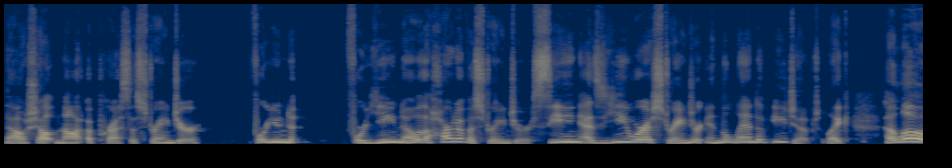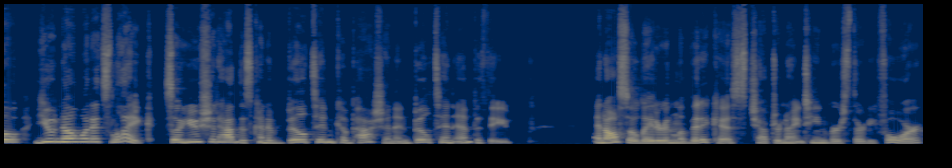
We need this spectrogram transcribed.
Thou shalt not oppress a stranger. For you, for ye know the heart of a stranger, seeing as ye were a stranger in the land of Egypt. Like, hello, you know what it's like. So you should have this kind of built in compassion and built in empathy. And also later in Leviticus chapter 19, verse 34,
